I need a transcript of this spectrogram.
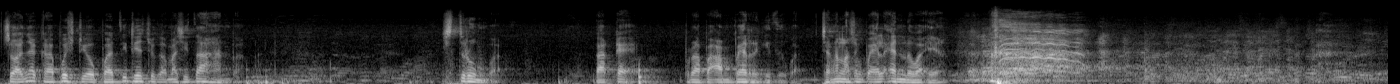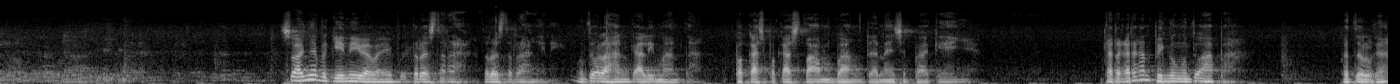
Soalnya gabus diobati dia juga masih tahan, Pak. Strum, Pak. Pakai berapa ampere gitu, Pak. Jangan langsung PLN loh, Pak ya. Soalnya begini Bapak Ibu, terus terang, terus terang ini. Untuk lahan Kalimantan, bekas-bekas tambang dan lain sebagainya. Kadang-kadang kan bingung untuk apa. Betul kan?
